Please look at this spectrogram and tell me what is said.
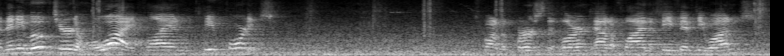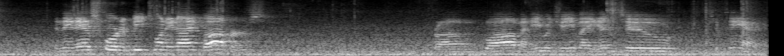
and then he moved here to Hawaii flying P-40s. He's one of the first that learned how to fly the P-51s and then escorted B-29 bombers from Guam and Iwo Jima into Japan.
